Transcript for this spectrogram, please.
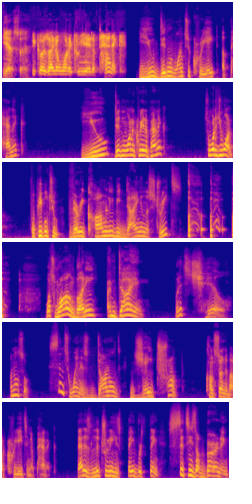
Yes, I. because I don't want to create a panic. You didn't want to create a panic? You didn't want to create a panic? So what did you want? For people to very calmly be dying in the streets? What's wrong, buddy? I'm dying. But it's chill. And also, since when is Donald J. Trump concerned about creating a panic? That is literally his favorite thing. Cities are burning,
